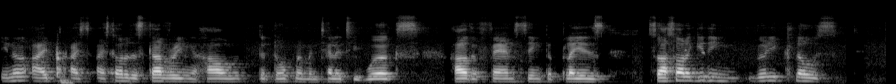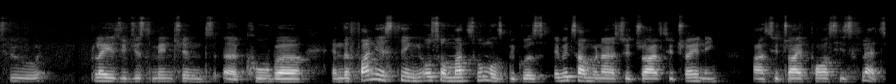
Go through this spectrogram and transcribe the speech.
you know I, I, I started discovering how the Dortmund mentality works, how the fans think, the players. So I started getting very close to players you just mentioned, uh, Kuba. And the funniest thing, also Mats Hummels, because every time when I used to drive to training, Used to drive past his flat.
